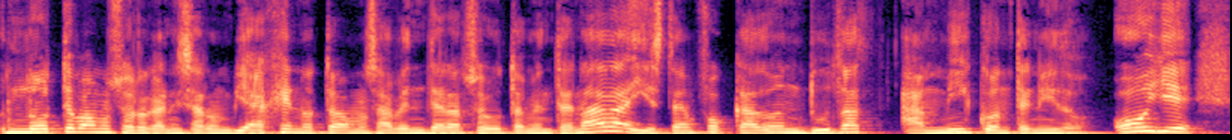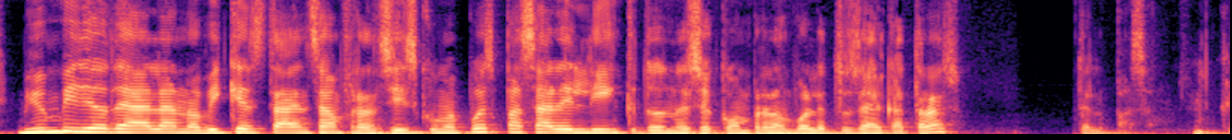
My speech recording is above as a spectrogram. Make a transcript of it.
no te vamos a organizar un viaje, no te vamos a vender absolutamente nada y está enfocado en dudas a mi contenido. Oye, vi un video de Alan o vi que está en San Francisco, ¿me puedes pasar el link donde se compran los boletos de Alcatraz? Te lo pasamos. Ok.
